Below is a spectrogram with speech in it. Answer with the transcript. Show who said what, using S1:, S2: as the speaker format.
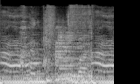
S1: side? Do I?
